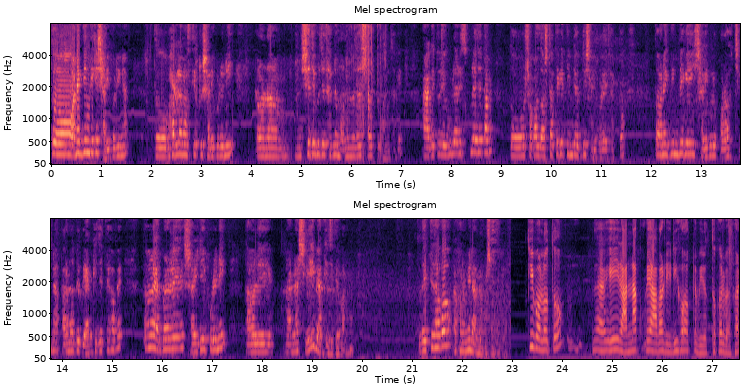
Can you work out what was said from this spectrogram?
তো অনেকদিন থেকে শাড়ি পরি না। তো ভাবলাম আজকে একটু শাড়ি পরে নিই। কারণ সেজে গুজে থাকলে মন মেজাজটাও একটু ভালো থাকে। আগে তো রেগুলার স্কুলে যেতাম, তো সকাল দশটা থেকে তিনটে অবধি শাড়ি পরাই থাকতো। তো অনেক দিন থেকে এই শাড়িগুলো পরা হচ্ছে না। তার মধ্যে ব্যাংকে যেতে হবে। তো আমরা একবারে শাড়িটাই পরে নিই, তাহলে রান্না সেরেই ব্যাংকে যেতে পারব। তো দেখতে থাকো, এখন আমি রান্না বসাবো। কি বলতো? এই রান্না করে আবার রেডি হওয়া একটা বিরক্তকর ব্যাপার।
